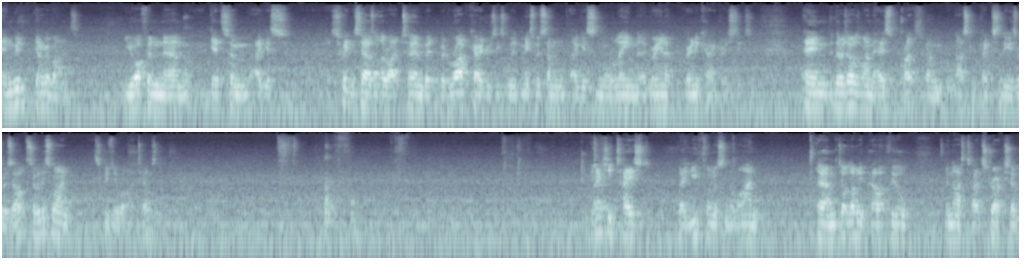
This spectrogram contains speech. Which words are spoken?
and with younger vines, you often um, get some, I guess, sweet and sour is not the right term, but, but ripe characteristics with, mixed with some, I guess, more lean, uh, greener, greener characteristics. And the result is one that has quite some nice complexity as a result. So with this wine, excuse me what I taste. You actually taste that youthfulness in the wine. Um, it's got a lovely palate feel, a nice tight structure,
